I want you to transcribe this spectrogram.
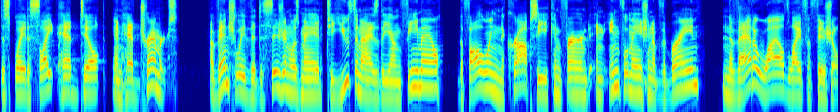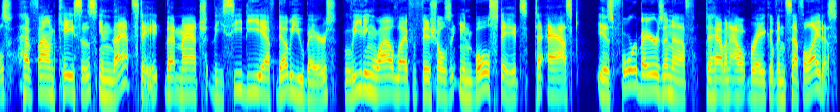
displayed a slight head tilt, and head tremors. Eventually, the decision was made to euthanize the young female. The following necropsy confirmed an inflammation of the brain. Nevada wildlife officials have found cases in that state that match the CDFW bears, leading wildlife officials in both states to ask is four bears enough to have an outbreak of encephalitis?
